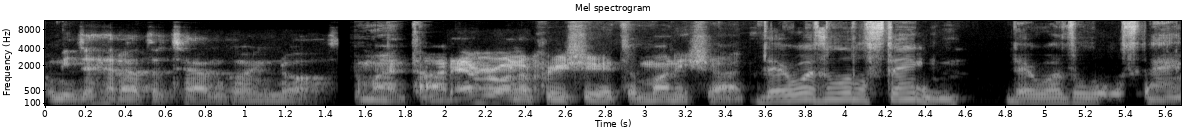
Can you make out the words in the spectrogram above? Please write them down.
we need to head out the town going north. Come on, Todd. Everyone appreciates a money shot. There was a little stain. There was a little stain.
